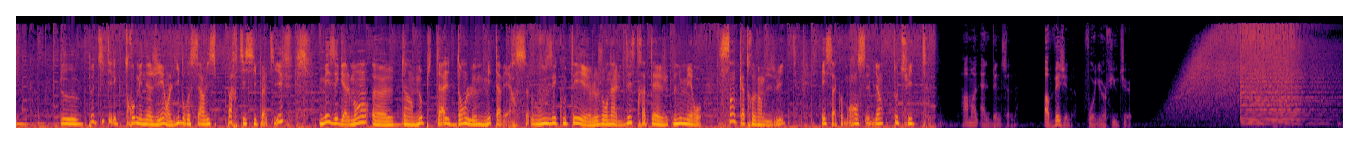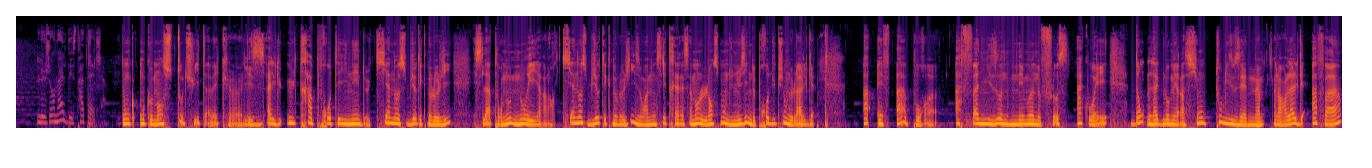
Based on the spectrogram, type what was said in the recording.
de petits électroménagers en libre service participatif, mais également euh, d'un hôpital dans le métaverse. Vous écoutez le journal des stratèges numéro 198 et ça commence eh bien tout de suite. Haman and Benson, a vision for your future. Le journal des stratèges. Donc on commence tout de suite avec euh, les algues ultra protéinées de Kianos Biotechnology et cela pour nous nourrir. Alors Kianos Biotechnology, ils ont annoncé très récemment le lancement d'une usine de production de l'algue AFA pour euh, Aphanizonemon floss aquae dans l'agglomération toulousaine. Alors l'algue AFA,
